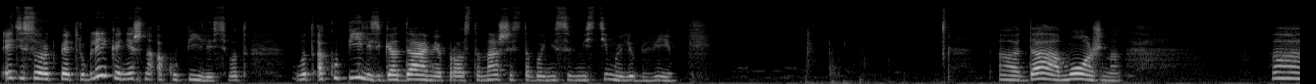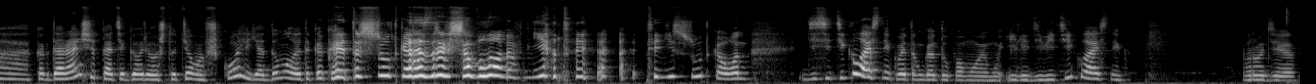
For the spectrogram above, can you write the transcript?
эти 45 рублей, конечно, окупились, вот вот окупились годами просто нашей с тобой несовместимой любви. А, да, можно. А, когда раньше Катя говорила, что Тёма в школе, я думала, это какая-то шутка, разрыв шаблонов. Нет, это не шутка, он десятиклассник в этом году, по-моему, или девятиклассник. Вроде...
